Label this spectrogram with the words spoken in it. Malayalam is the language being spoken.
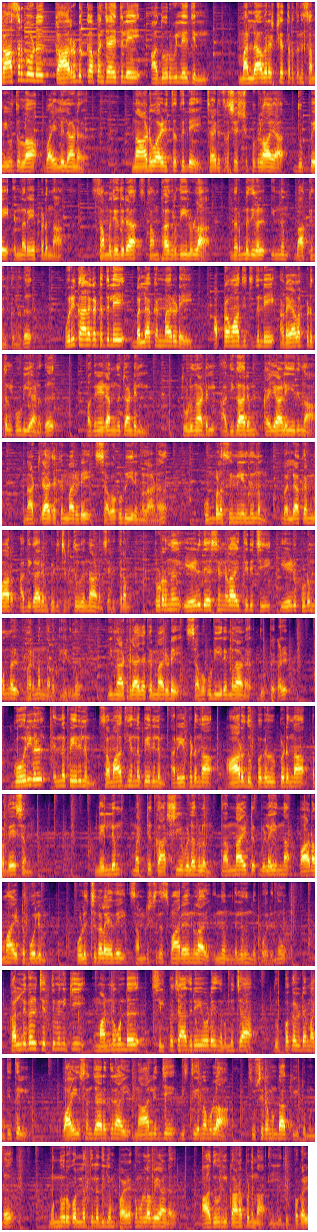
കാസർഗോഡ് കാറുടുക്ക പഞ്ചായത്തിലെ അതൂർ വില്ലേജിൽ മല്ലാവര ക്ഷേത്രത്തിന് സമീപത്തുള്ള വയലിലാണ് നാടുവാഴിത്തത്തിന്റെ ചരിത്രശേഷിപ്പുകളായ ദുപ്പെ എന്നറിയപ്പെടുന്ന സമചതുര സ്തംഭാകൃതിയിലുള്ള നിർമ്മിതികൾ ഇന്നും ബാക്കി നിൽക്കുന്നത്. ഒരു കാലഘട്ടത്തിലെ ബല്ലാക്കന്മാരുടെ അപ്രമാദിത്വത്തിന്റെ അടയാളപ്പെടുത്തൽ കൂടിയാണിത്. പതിനേഴാം നൂറ്റാണ്ടിൽ തുളുനാട്ടിൽ അധികാരം കൈയാളിയിരുന്ന നാട്ടുരാജാക്കന്മാരുടെ ശവകുടീരങ്ങളാണ്. കുമ്പളസീമയിൽ നിന്നും ബല്ലാക്കന്മാർ അധികാരം പിടിച്ചെടുത്തുവെന്നാണ് ചരിത്രം. തുടർന്ന് ഏഴ് ദേശങ്ങളായി തിരിച്ച് ഏഴ് കുടുംബങ്ങൾ ഭരണം നടത്തിയിരുന്നു. ഈ നാട്ടുരാജാക്കന്മാരുടെ ശവകുടീരങ്ങളാണ് ദുപ്പകൾ. ഗോരികൾ എന്ന പേരിലും സമാധി എന്ന പേരിലും അറിയപ്പെടുന്ന ആറ് ദുപ്പകൾ ഉൾപ്പെടുന്ന പ്രദേശം നെല്ലും മറ്റ് കാർഷിക വിളകളും നന്നായിട്ട് വിളയുന്ന പാടമായിട്ട് പോലും പൊളിച്ചുകളയാതെ സംരക്ഷിത സ്മാരകങ്ങളായി ഇന്നും നിലനിന്നു പോരുന്നു. കല്ലുകൾ ചെത്തുമിനുക്കി മണ്ണുകൊണ്ട് ശില്പചാതുരയോടെ നിർമ്മിച്ച ദുപ്പകളുടെ മധ്യത്തിൽ വായുസഞ്ചാരത്തിനായി നാലിഞ്ച് വിസ്തീർണമുള്ള സുഷിരമുണ്ടാക്കിയിട്ടുമുണ്ട്. മുന്നൂറ് കൊല്ലത്തിലധികം പഴക്കമുള്ളവയാണ് ആദൂരിൽ കാണപ്പെടുന്ന ഈ ദുപ്പകൾ.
